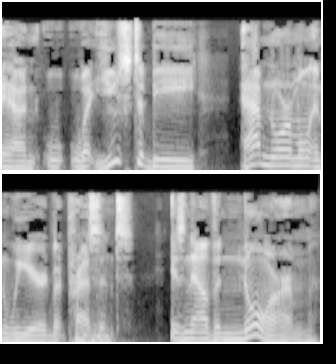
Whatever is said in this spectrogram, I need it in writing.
And w- what used to be abnormal and weird but present mm-hmm. is now the norm.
